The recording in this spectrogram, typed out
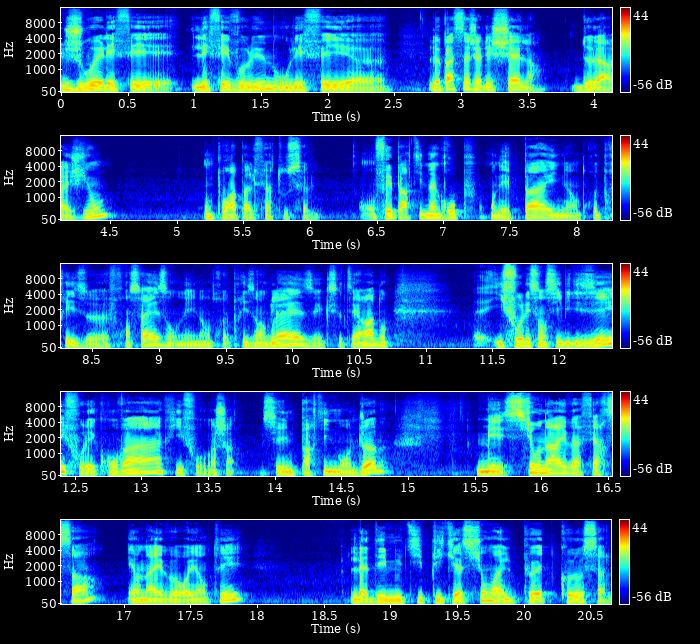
jouer l'effet, l'effet volume ou l'effet, euh, le passage à l'échelle de la région, on pourra pas le faire tout seul. On fait partie d'un groupe. On n'est pas une entreprise française, on est une entreprise anglaise, etc. Donc, euh, il faut les sensibiliser, il faut les convaincre, il faut machin. C'est une partie de mon job. Mais si on arrive à faire ça, et on arrive à orienter, la démultiplication, elle peut être colossale.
